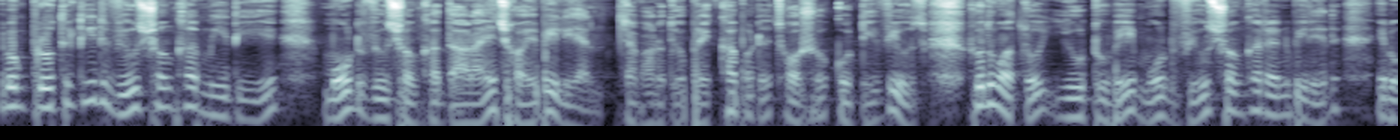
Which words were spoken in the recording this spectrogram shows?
এবং প্রতিটির ভিউজ সংখ্যা মিলিয়ে মোট ভিউজ সংখ্যা দাঁড়ায় ছয় বিলিয়ন যা ভারতীয় প্রেক্ষাপটে ছশো কোটি ভিউজ শুধুমাত্র ইউটিউবে মোট ভিউজ সংখ্যা রণবীরের এবং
